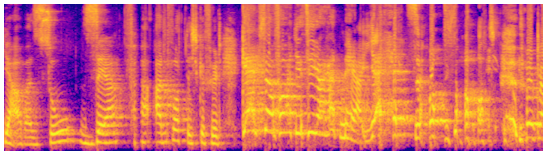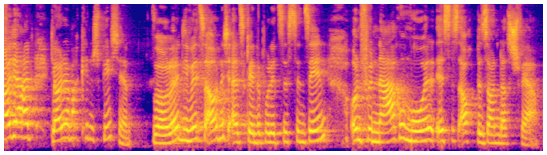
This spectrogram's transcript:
ja aber so sehr verantwortlich gefühlt. Gebt sofort die Zigaretten her! Jetzt sofort! So, Claudia hat, Claudia macht keine Spielchen. So, ne? Die willst du auch nicht als kleine Polizistin sehen. Und für Narumol ist es auch besonders schwer,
